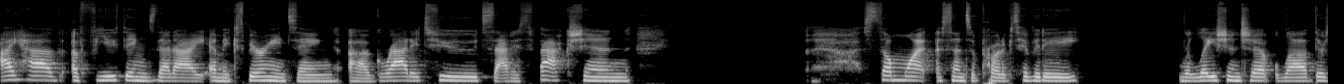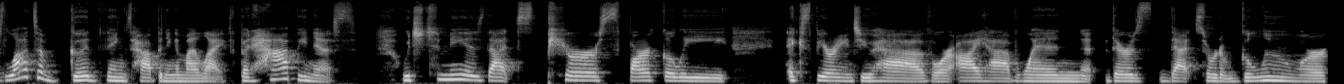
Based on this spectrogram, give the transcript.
I have a few things that I am experiencing uh, gratitude, satisfaction, somewhat a sense of productivity, relationship, love. There's lots of good things happening in my life, but happiness, which to me is that pure, sparkly experience you have or I have when there's that sort of gloom or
